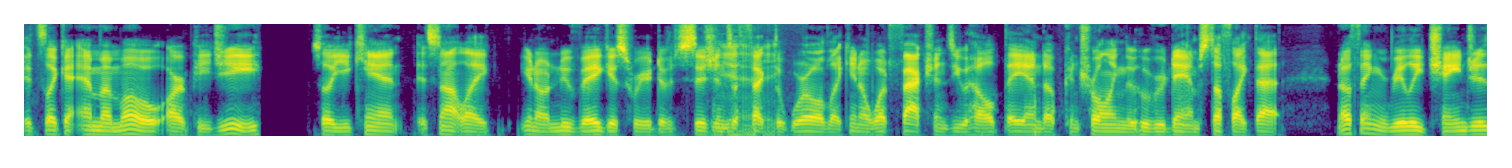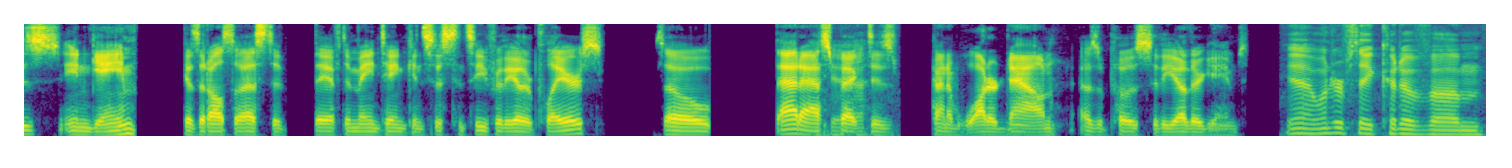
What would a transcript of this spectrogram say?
It's like an MMO RPG. So you can't. It's not like you know New Vegas where your decisions affect Yeah. the world. Like you know what factions you help, they end up controlling the Hoover Dam, stuff like that. Nothing really changes in game because it also has to. They have to maintain consistency for the other players. So that aspect is kind of watered down as opposed to the other games. Yeah, I wonder if they could have um,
